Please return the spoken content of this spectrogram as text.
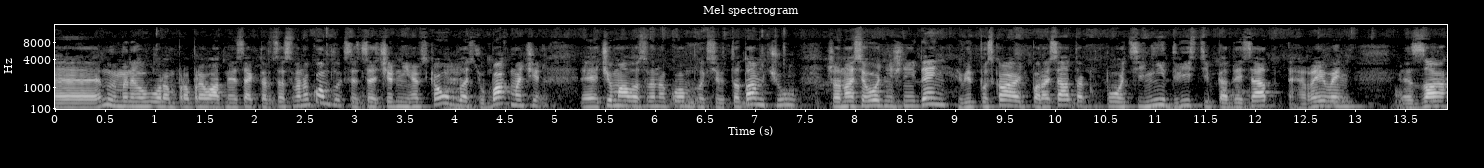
Е, ну і ми не говоримо про приватний сектор. Це свинокомплекси, це Чернігівська область, у Бахмачі е, чимало свинокомплексів. То там чув, що на сьогоднішній день відпускають поросяток по ціні 250 гривень за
